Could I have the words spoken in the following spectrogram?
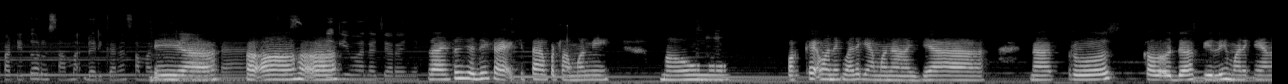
part itu harus sama dari kanan sama kiri Iya. kan Heeh, Terus heeh. itu gimana caranya nah itu jadi kayak kita pertama nih mau pakai manik-manik yang mana aja nah terus kalau udah pilih manik yang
